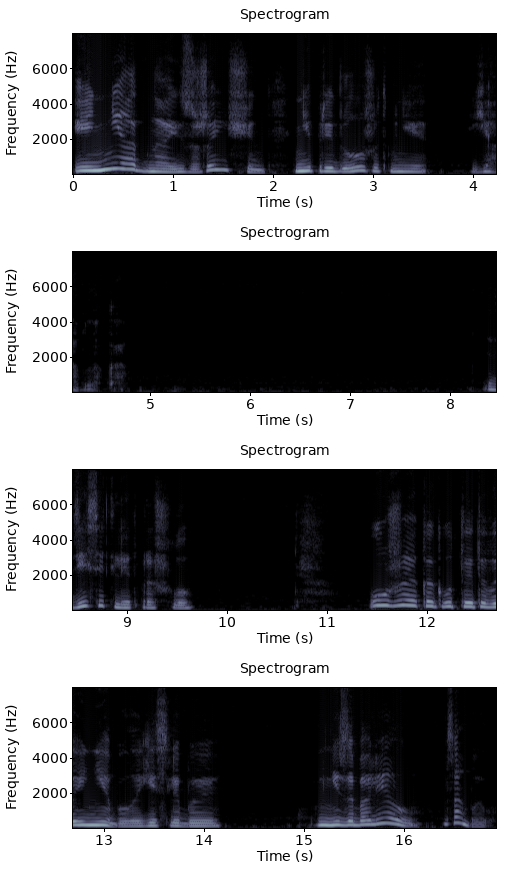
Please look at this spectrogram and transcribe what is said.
И ни одна из женщин не предложит мне яблоко. Десять лет прошло. Уже как будто этого и не было, если бы не заболел, забыл.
